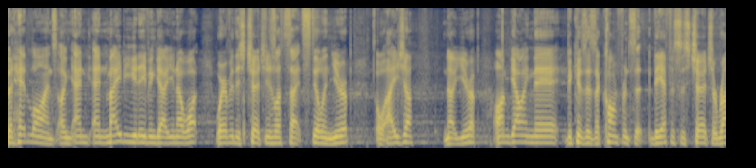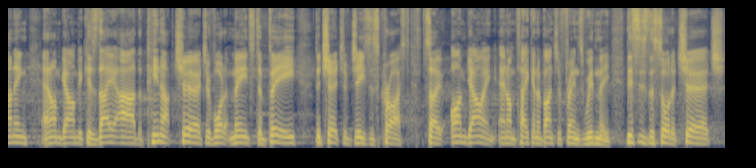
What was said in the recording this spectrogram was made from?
but headlines. And, and maybe you'd even go, you know what, wherever this church is, let's say it's still in Europe or Asia, no, Europe. I'm going there because there's a conference that the Ephesus church are running, and I'm going because they are the pin up church of what it means to be the church of Jesus Christ. So I'm going and I'm taking a bunch of friends with me. This is the sort of church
